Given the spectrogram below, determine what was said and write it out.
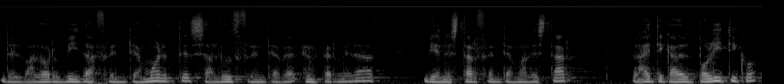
del valor vida frente a muerte, salud frente a enfermedad, bienestar frente a malestar. La ética del político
